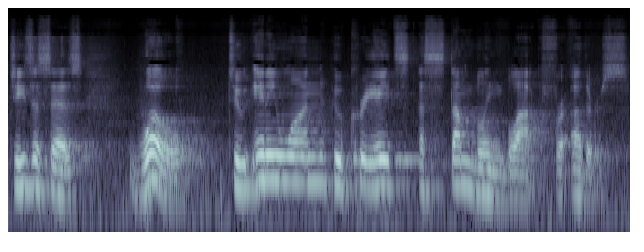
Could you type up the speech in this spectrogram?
Jesus says, Woe to anyone who creates a stumbling block for others.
